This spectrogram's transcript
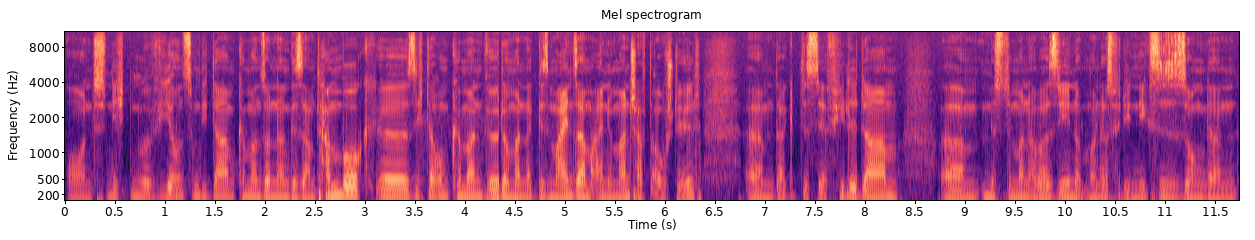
und nicht nur wir uns um die Damen kümmern, sondern gesamt Hamburg äh, sich darum kümmern würde und man gemeinsam eine Mannschaft aufstellt. Ähm, da gibt es sehr viele Damen, ähm, müsste man aber sehen, ob man das für die nächste Saison dann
